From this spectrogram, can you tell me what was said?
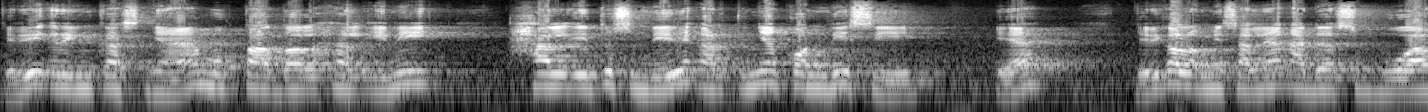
Jadi ringkasnya muktadal hal ini hal itu sendiri artinya kondisi ya. Jadi kalau misalnya ada sebuah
